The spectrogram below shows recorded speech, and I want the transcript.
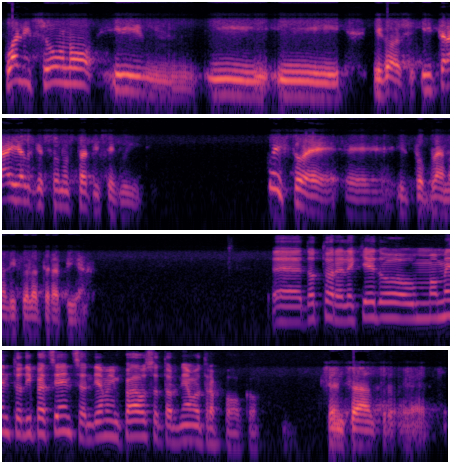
quali sono i, i- i- cosi, trial che sono stati seguiti. Questo è eh, il problema di quella terapia. Eh, dottore, le chiedo un momento di pazienza, andiamo in pausa, torniamo tra poco. Senz'altro, grazie.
